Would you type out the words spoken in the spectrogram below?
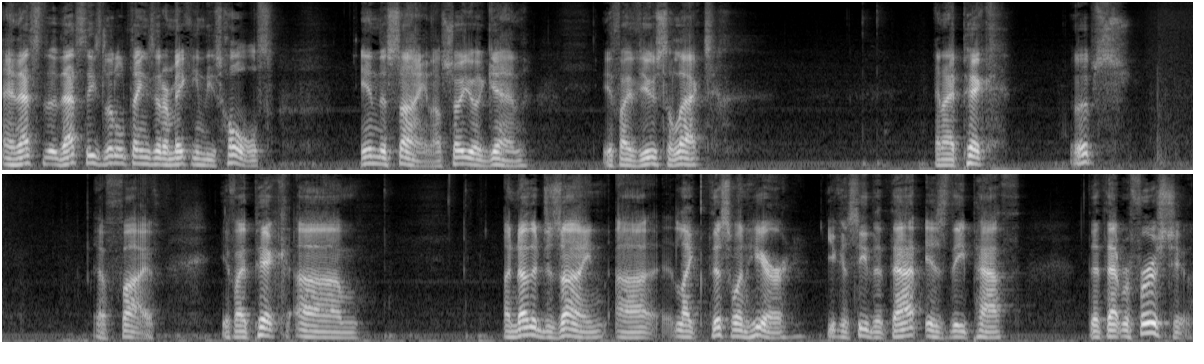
And that's the, that's these little things that are making these holes in the sign. I'll show you again. If I view select and I pick, oops, F5. If I pick um, another design uh, like this one here, you can see that that is the path that that refers to.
